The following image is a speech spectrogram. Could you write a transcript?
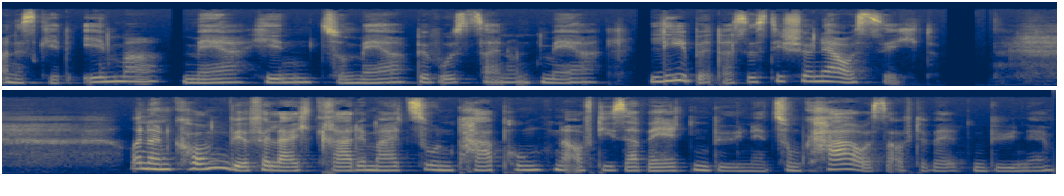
Und es geht immer mehr hin zu mehr Bewusstsein und mehr Liebe. Das ist die schöne Aussicht. Und dann kommen wir vielleicht gerade mal zu ein paar Punkten auf dieser Weltenbühne, zum Chaos auf der Weltenbühne.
